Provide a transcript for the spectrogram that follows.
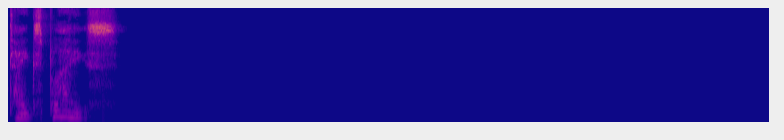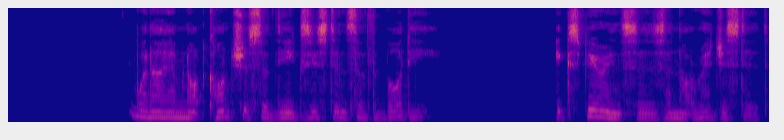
takes place. When I am not conscious of the existence of the body, experiences are not registered.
